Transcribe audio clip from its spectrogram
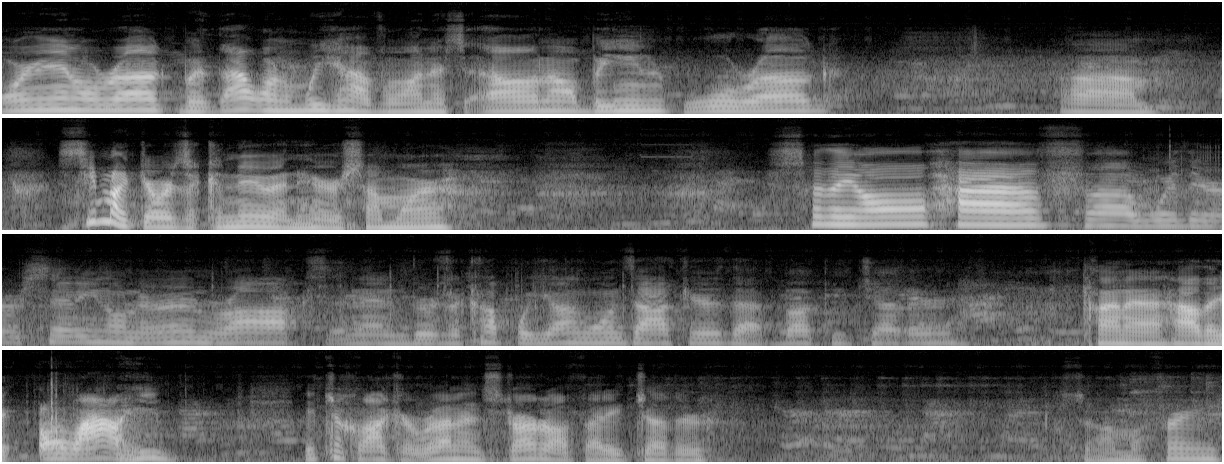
oriental rug. But that one, we have one. It's L&L Bean wool rug. Um, seemed like there was a canoe in here somewhere. So they all have uh, where they're sitting on their own rocks, and then there's a couple young ones out there that buck each other. Kind of how they. Oh wow, he. They took like a running start off at each other. So I'm afraid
